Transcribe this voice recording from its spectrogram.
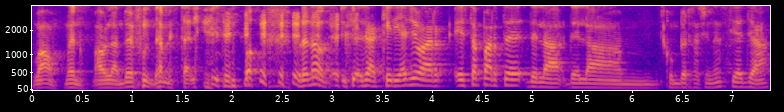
wow, bueno, hablando de fundamentalismo. Pero no, o sea, quería llevar esta parte de la, de la mm, conversación hacia allá,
